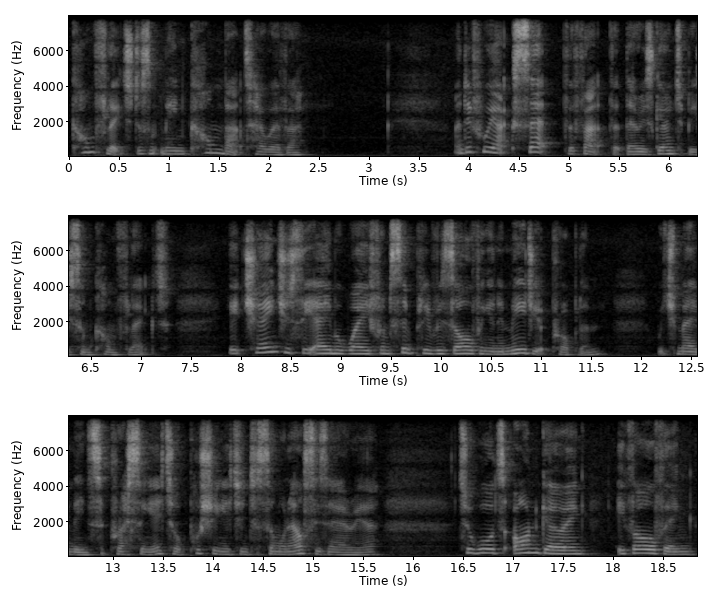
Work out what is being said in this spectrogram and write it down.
Conflict doesn't mean combat, however. And if we accept the fact that there is going to be some conflict, it changes the aim away from simply resolving an immediate problem, which may mean suppressing it or pushing it into someone else's area, towards ongoing, evolving,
